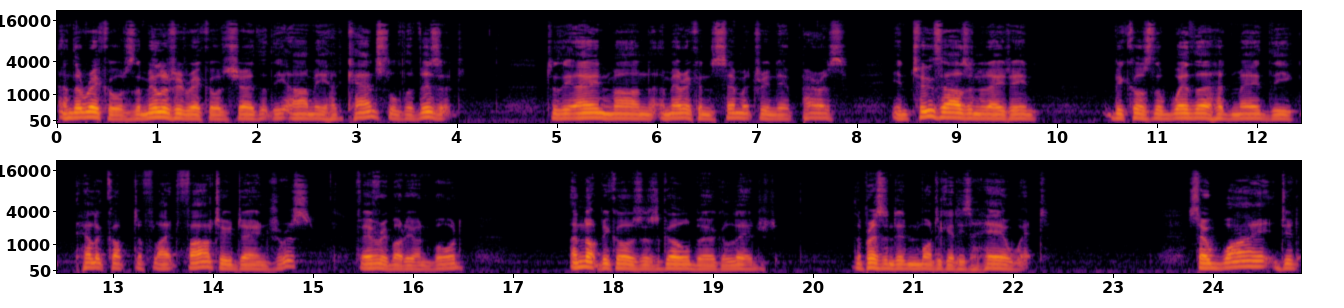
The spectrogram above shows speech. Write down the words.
And the records, the military records, show that the army had cancelled the visit to the Aisne-Marne American Cemetery near Paris in 2018 because the weather had made the helicopter flight far too dangerous for everybody on board, and not because, as Goldberg alleged, the president didn't want to get his hair wet. So, why did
